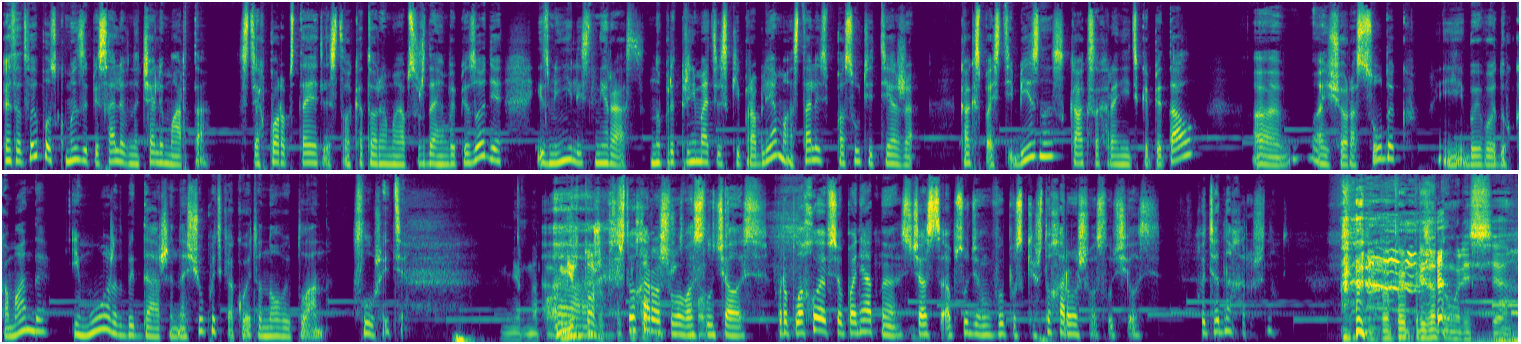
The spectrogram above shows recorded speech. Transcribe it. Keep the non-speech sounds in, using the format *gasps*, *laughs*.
Этот выпуск мы записали в начале марта. С тех пор обстоятельства, которые мы обсуждаем в эпизоде, изменились не раз, но предпринимательские проблемы остались по сути те же. Как спасти бизнес, как сохранить капитал, а, а еще рассудок и боевой дух команды, и, может быть, даже нащупать какой-то новый план. Слушайте. Мир напал. Мир А, тоже, кстати, Что хорошего у вас существовал. случалось? Про плохое все понятно. Сейчас обсудим в выпуске. Что хорошего случилось? Хоть одна хорошая новость. Призадумались все.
